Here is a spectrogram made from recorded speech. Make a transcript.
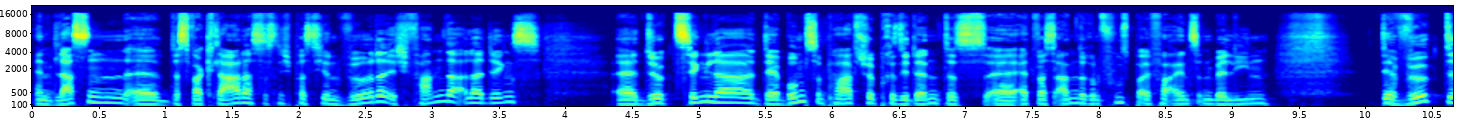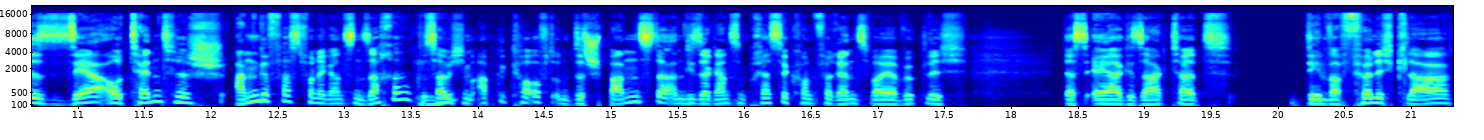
entlassen. Äh, das war klar, dass das nicht passieren würde. Ich fand allerdings, äh, Dirk Zingler, der bumsympathische Präsident des äh, etwas anderen Fußballvereins in Berlin, der wirkte sehr authentisch angefasst von der ganzen Sache. Das Mhm. habe ich ihm abgekauft. Und das Spannendste an dieser ganzen Pressekonferenz war ja wirklich, dass er gesagt hat, denen war völlig klar,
